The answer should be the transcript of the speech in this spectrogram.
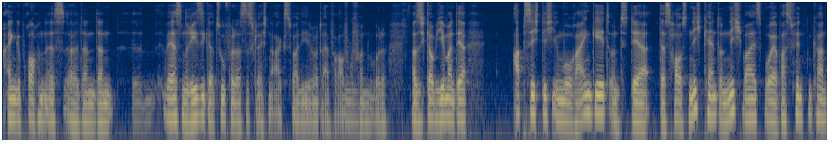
eingebrochen ist, äh, dann, dann äh, wäre es ein riesiger Zufall, dass es vielleicht eine Axt war, die dort einfach mhm. aufgefunden wurde. Also ich glaube, jemand, der absichtlich irgendwo reingeht und der das Haus nicht kennt und nicht weiß, wo er was finden kann,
